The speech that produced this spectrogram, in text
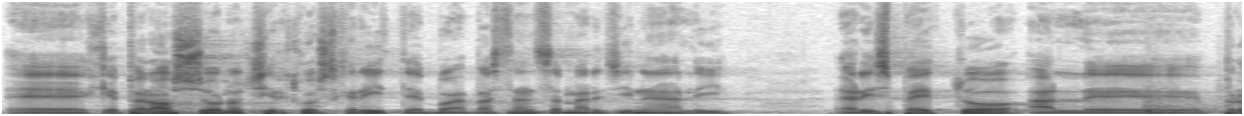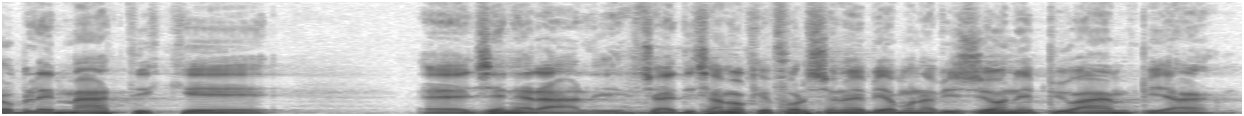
eh, che però sono circoscritte, boh, abbastanza marginali, rispetto alle problematiche eh, generali, cioè diciamo che forse noi abbiamo una visione più ampia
